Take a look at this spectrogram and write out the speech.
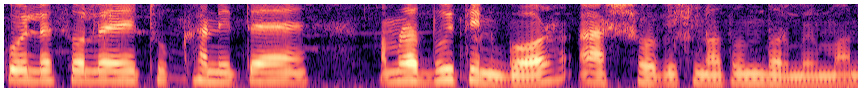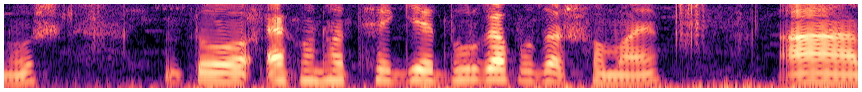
কইলে চলে এইটুকখানিতে আমরা দুই তিন গড় আর সবই সনাতন ধর্মের মানুষ। তো এখন হচ্ছে গিয়ে দুর্গা পূজার সময়, আর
